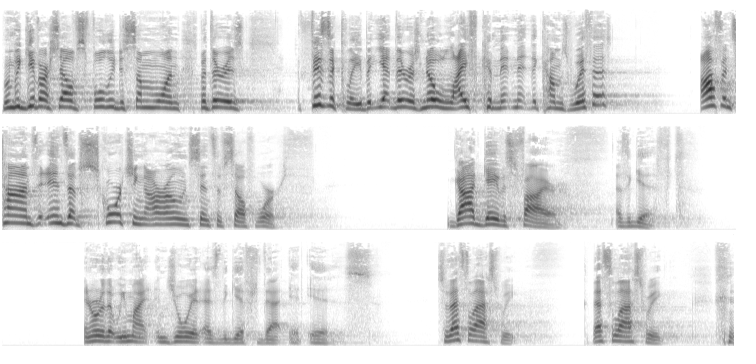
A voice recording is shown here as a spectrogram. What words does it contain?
When we give ourselves fully to someone, but there is physically, but yet there is no life commitment that comes with it, oftentimes it ends up scorching our own sense of self worth. God gave us fire as a gift in order that we might enjoy it as the gift that it is. So that's last week. That's last week.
